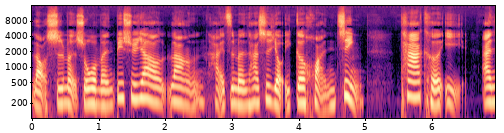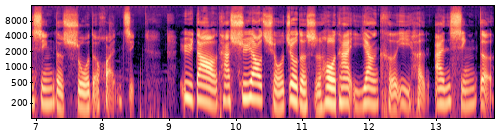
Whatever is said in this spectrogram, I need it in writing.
老师们说，我们必须要让孩子们他是有一个环境，他可以安心的说的环境。遇到他需要求救的时候，他一样可以很安心的、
